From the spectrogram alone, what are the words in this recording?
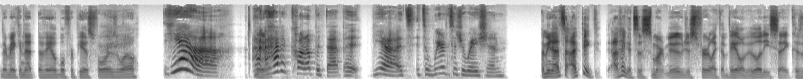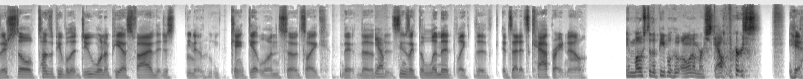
they're making that available for PS4 as well. yeah, I, I haven't caught up with that, but yeah, it's it's a weird situation. I mean, that's I think I think it's a smart move just for like availability sake because there's still tons of people that do want a PS5 that just you know you can't get one. So it's like the the Yep. it seems like the limit like the it's at its cap right now. and most of the people who own them are scalpers. Yeah,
